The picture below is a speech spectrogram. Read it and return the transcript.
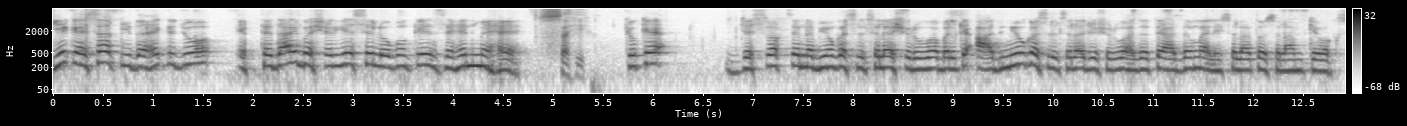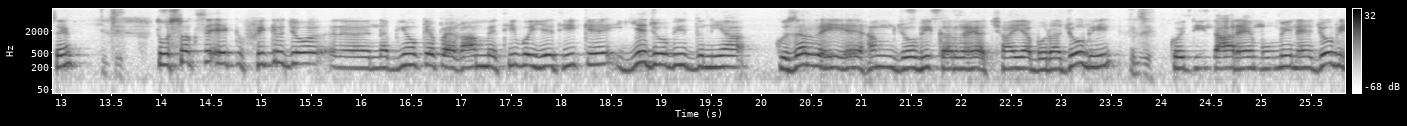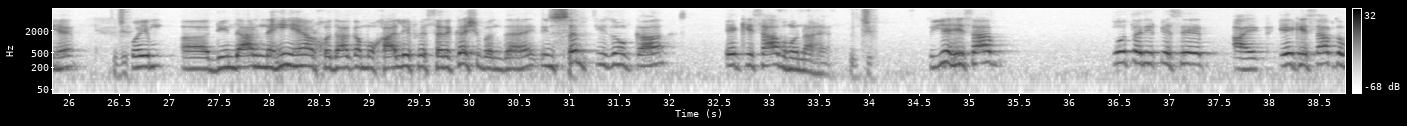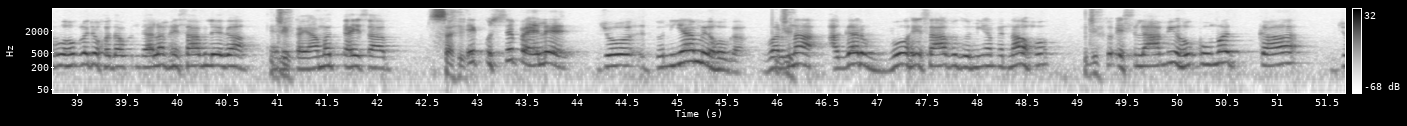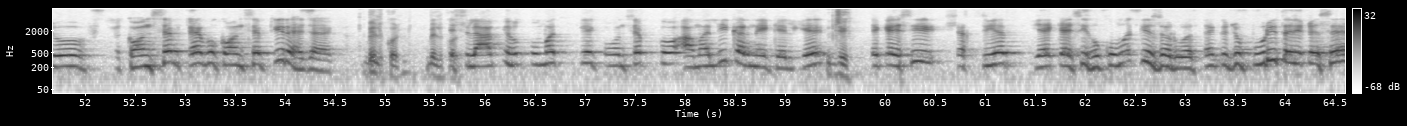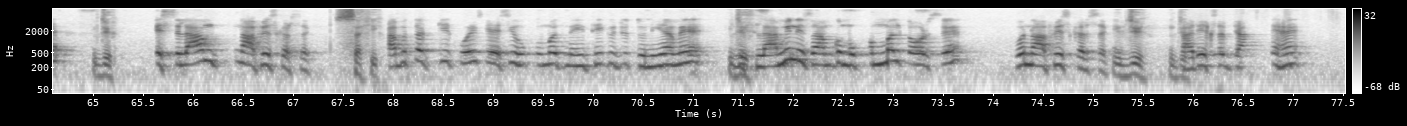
ये एक ऐसा अकीदा है कि जो इब्तदाई बशरीत से लोगों के जहन में है। सही। क्योंकि जिस वक्त से नबियों का सिलसिला शुरू हुआ बल्कि आदमियों का सिलसिला जो शुरू हुआ हज़रत आदम सलाम के वक्त से तो उस वक्त से एक फ़िक्र जो नबियों के पैगाम में थी वो ये थी कि ये जो भी दुनिया गुज़र रही है हम जो भी कर रहे हैं अच्छा या बुरा जो भी कोई दीनदार है मोमिन है जो भी है कोई दीनदार नहीं है और खुदा का मुखालिफ है सरकश बनता है इन सब चीज़ों का एक हिसाब होना है। तो ये हिसाब दो तरीके से आएगा एक हिसाब तो वो होगा जो खुदा आलम हिसाब लेगा क़यामत का हिसाब। सही। एक उससे पहले जो दुनिया में होगा वरना अगर वो हिसाब दुनिया में ना हो तो इस्लामी हुकूमत का जो कॉन्सेप्ट है वो कॉन्सेप्ट ही रह जाएगा। बिल्कुल बिल्कुल। इस्लामी हुकूमत के कॉन्सेप्ट को अमली करने के लिए जी। एक ऐसी शख्सियत या एक ऐसी हुकूमत की ज़रूरत है कि जो पूरी तरीके से जी। इस्लाम नाफिज कर सके। सही। अब तक की कोई भी ऐसी हुकूमत नहीं थी कि जो दुनिया में इस्लामी निज़ाम को मुकम्मल तौर से वो नाफिज कर सके। जी जी। तारीख सब जानते हैं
